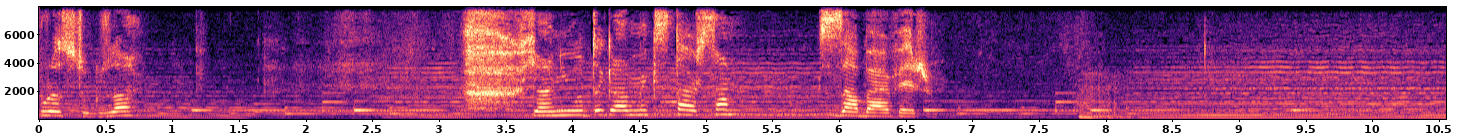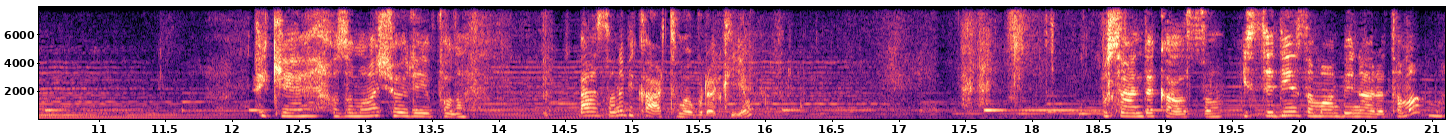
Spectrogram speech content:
burası da güzel. Yani yurda gelmek istersem size haber veririm. Peki o zaman şöyle yapalım. Ben sana bir kartımı bırakayım. Bu sende kalsın. İstediğin zaman beni ara tamam mı?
